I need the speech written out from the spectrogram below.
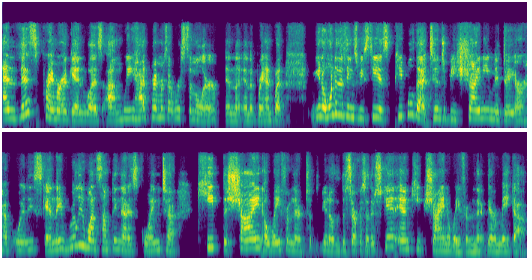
And this primer again was um, we had primers that were similar in the in the brand, but you know, one of the things we see is people that tend to be shiny midday or have oily skin, they really want something that is going to keep the shine away from their, you know, the surface of their skin and keep shine away from their, their makeup.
